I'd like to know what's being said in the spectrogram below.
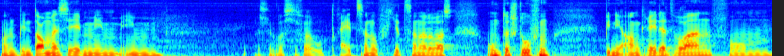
Und bin damals eben im, im weiß nicht, was das war, U13, U14 oder was, Unterstufen, bin ich angeredet worden vom,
